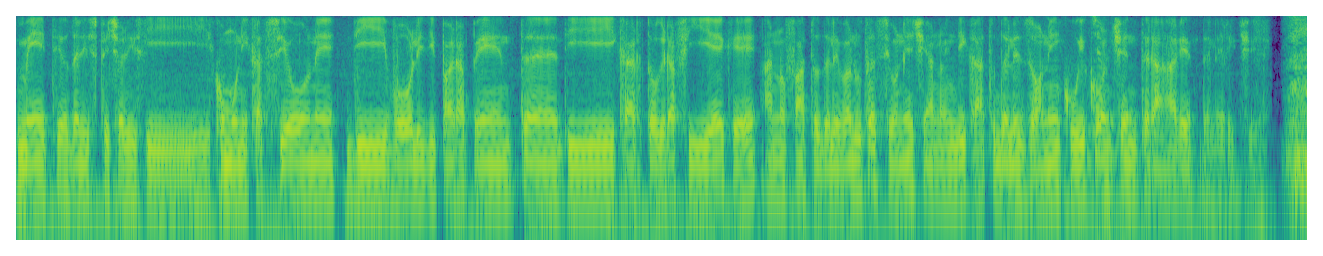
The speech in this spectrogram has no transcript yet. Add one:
meteo, dagli specialisti di comunicazione, di voli di parapente, di cartografia cartografie che hanno fatto delle valutazioni e ci hanno indicato delle zone in cui concentrare delle ricerche.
